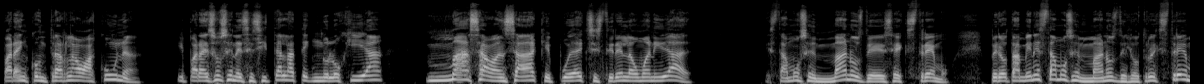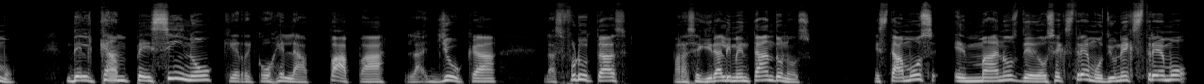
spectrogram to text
para encontrar la vacuna. Y para eso se necesita la tecnología más avanzada que pueda existir en la humanidad. Estamos en manos de ese extremo, pero también estamos en manos del otro extremo, del campesino que recoge la papa, la yuca, las frutas para seguir alimentándonos. Estamos en manos de dos extremos, de un extremo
